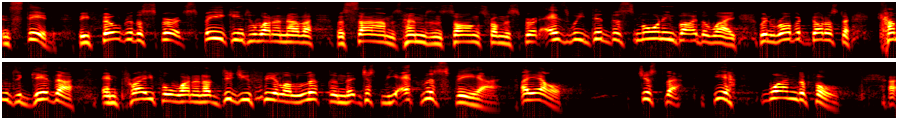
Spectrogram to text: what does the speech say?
Instead, be filled with the Spirit, speaking to one another with psalms, hymns, and songs from the Spirit, as we did this morning, by the way, when Robert got us to come together and pray for one another. Did you feel a lift in that? just the atmosphere? AL, just that. Yeah, wonderful. Uh,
